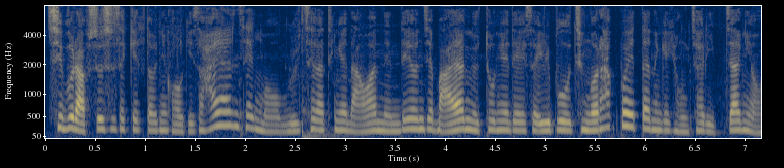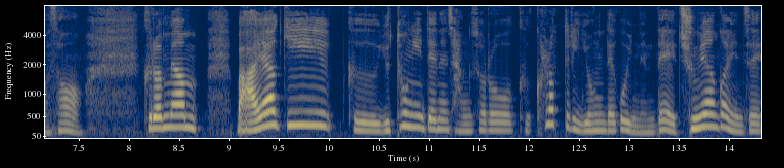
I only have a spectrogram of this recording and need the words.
집을 압수수색했더니 거기서 하얀색 뭐 물체 같은 게 나왔는데 현재 마약 유통에 대해서 일부 증거를 확보했다는 게 경찰 입장이어서 그러면 마약이 그 유통이 되는 장소로 그 클럽들이 이용되고 있는데 중요한 건 이제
